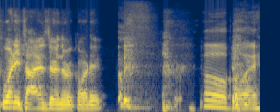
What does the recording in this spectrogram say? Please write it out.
20 times during the recording. Oh boy.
